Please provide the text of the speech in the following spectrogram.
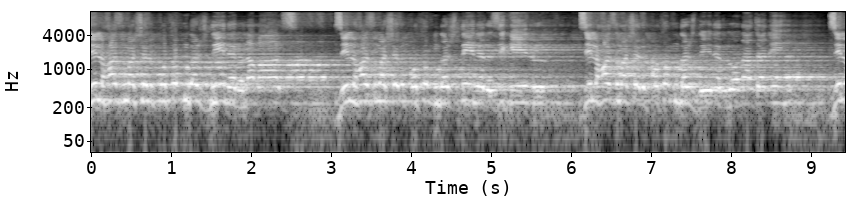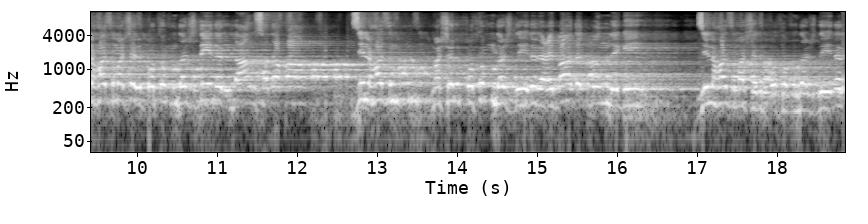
জিলহজ মাসের প্রথম দশ দিনের নামাজ, জিলহজ মাসের প্রথম দশ দিনের জিকির, জিলহজ মাসের প্রথম দশ দিনের রোনাজারি জিলহজ মাসের প্রথম দশ দিনের দান সাদাকা, জিলহজ মাসের প্রথম দশ দিনের ইবাদত বন্দেগী জিলহজ মাসের প্রথম দশ দিনের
